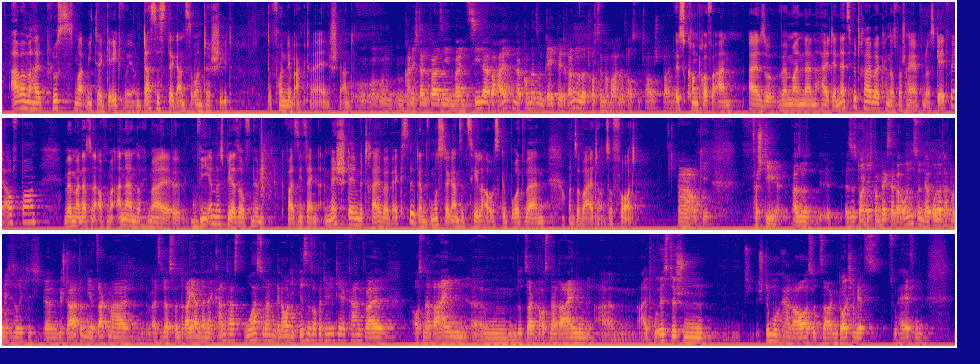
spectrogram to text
aber mal halt plus Smart Meter Gateway. Und das ist der ganze Unterschied von dem aktuellen Stand. Und kann ich dann quasi meinen Zähler behalten, da kommt dann so ein Gateway dran oder trotzdem nochmal alles ausgetauscht? Beide? Es kommt drauf an. Also wenn man dann halt der Netzbetreiber kann das wahrscheinlich einfach nur das Gateway aufbauen. Wenn man das dann auf einem anderen, sag ich mal, VMSB, also auf einem quasi seinen Messstellenbetreiber wechselt, dann muss der ganze Zähler ausgebohrt werden und so weiter und so fort. Ah, okay. Verstehe. Also es ist deutlich komplexer bei uns und der Rollout hat noch nicht so richtig ähm, gestartet. Und jetzt sag mal, als du das von drei Jahren dann erkannt hast, wo hast du dann genau die Business Opportunity erkannt? Weil aus einer rein, ähm, sozusagen aus einer rein ähm, altruistischen Stimmung heraus, sozusagen Deutschland jetzt zu helfen,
